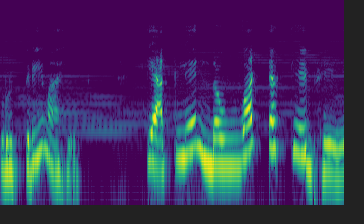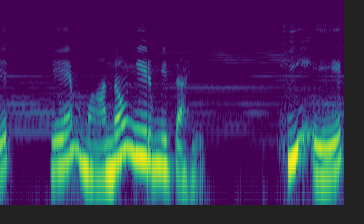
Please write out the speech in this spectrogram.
कृत्रिम आहेत. त्यातले नव्वद टक्के भेद हे मानवनिर्मित आहे. ही एक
